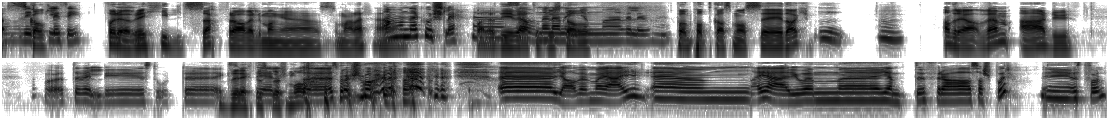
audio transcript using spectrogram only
jeg skal virkelig si. for øvrig hilse fra veldig mange som er der. Ja, men det er koselig. Bare de vet at du skal ingen, på en podkast med oss i dag. Mm. Mm. Andrea, hvem er du? Var et veldig stort eh, Direkte spørsmål. Uh, spørsmål. uh, ja, hvem er jeg? Uh, jeg er jo en jente fra Sarpsborg i Østfold.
